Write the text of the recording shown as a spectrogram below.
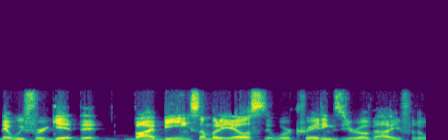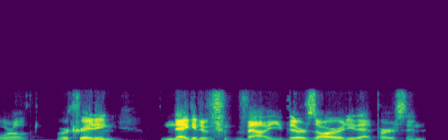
that we forget that by being somebody else that we're creating zero value for the world. We're creating negative value. There's already that person.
